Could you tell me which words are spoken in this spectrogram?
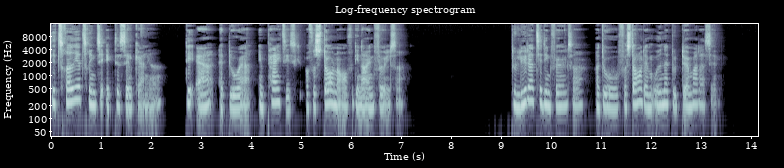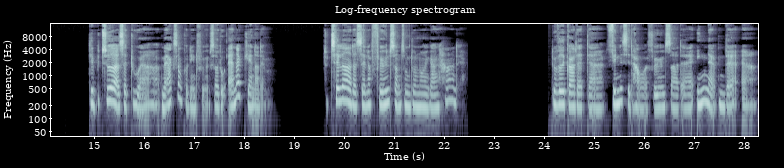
Det tredje trin til ægte selvkærlighed, det er, at du er empatisk og forstående over for dine egne følelser. Du lytter til dine følelser, og du forstår dem, uden at du dømmer dig selv. Det betyder altså, at du er opmærksom på dine følelser, og du anerkender dem. Du tillader dig selv at føle sådan, som du nu engang har det. Du ved godt, at der findes et hav af følelser, og der er ingen af dem, der er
